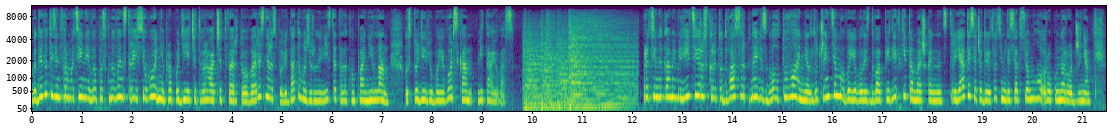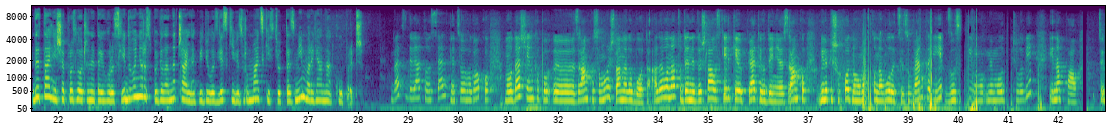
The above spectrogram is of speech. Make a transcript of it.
Ви дивитесь інформаційний випуск новин «Стрий сьогодні. Про події четверга 4 вересня розповідатимуть журналісти телекомпанії Лан у студії Люба Яворська. Вітаю вас. Працівниками міліції розкрито два серпневі зґвалтування. Злочинцями виявились два підлітки та мешканець Стрия 1977 року народження. Детальніше про злочини та його розслідування розповіла начальник відділу зв'язків із громадськістю та змі Мар'яна Куприч. 29 серпня цього року молода жінка е, зранку самою йшла на роботу, але вона туди не дійшла, оскільки в 5 годині зранку біля пішохідного мосту на вулиці Зубенка її зустрів мо- немолодий чоловік і напав.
